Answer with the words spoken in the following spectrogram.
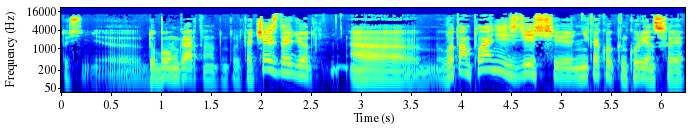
то есть э, до Баумгартена там только часть дойдет. А, в этом плане здесь никакой конкуренции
